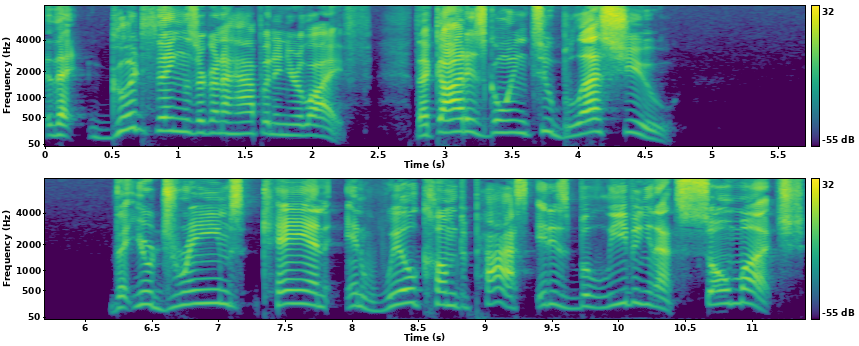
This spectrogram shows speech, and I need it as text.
that good things are going to happen in your life. That God is going to bless you that your dreams can and will come to pass. It is believing in that so much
